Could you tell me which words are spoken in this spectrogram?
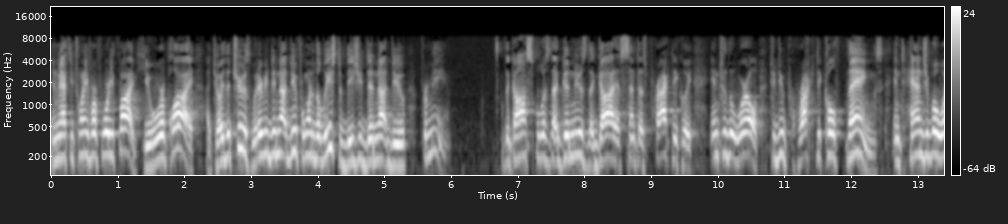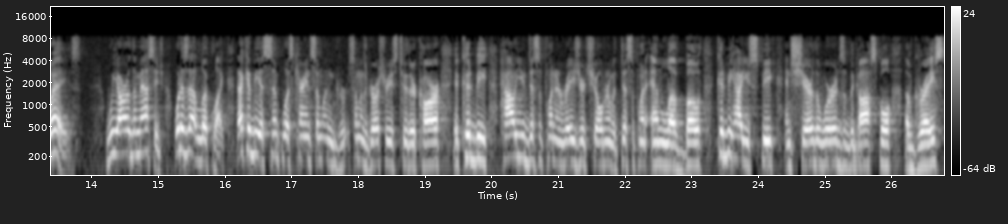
In Matthew 24, 45, he will reply, I tell you the truth, whatever you did not do for one of the least of these, you did not do for me. The gospel is that good news that God has sent us practically into the world to do practical things in tangible ways. We are the message. What does that look like? That could be as simple as carrying someone, someone's groceries to their car. It could be how you discipline and raise your children with discipline and love both. It could be how you speak and share the words of the gospel of grace.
